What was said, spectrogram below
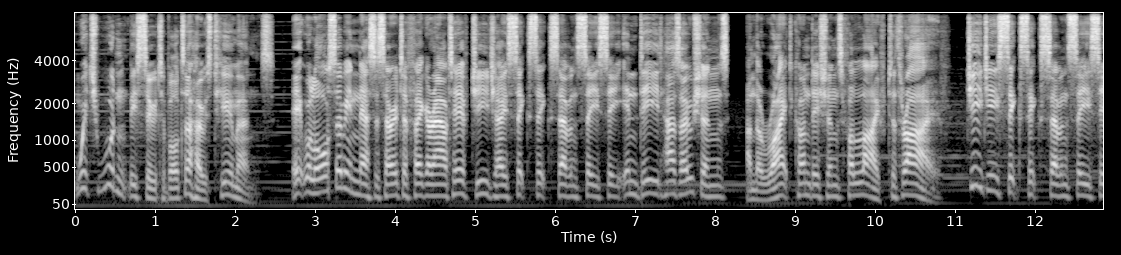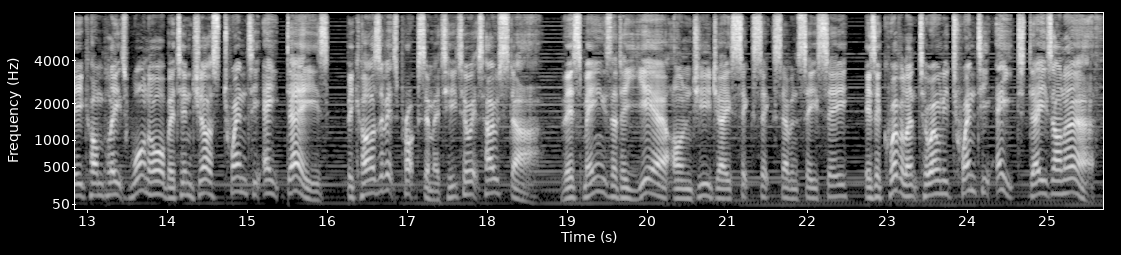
which wouldn't be suitable to host humans. It will also be necessary to figure out if GJ667cc indeed has oceans and the right conditions for life to thrive. GJ667cc completes one orbit in just 28 days because of its proximity to its host star. This means that a year on GJ667cc is equivalent to only 28 days on Earth.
